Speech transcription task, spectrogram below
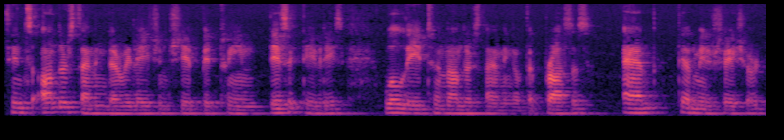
since understanding the relationship between these activities will lead to an understanding of the process and the administrator,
